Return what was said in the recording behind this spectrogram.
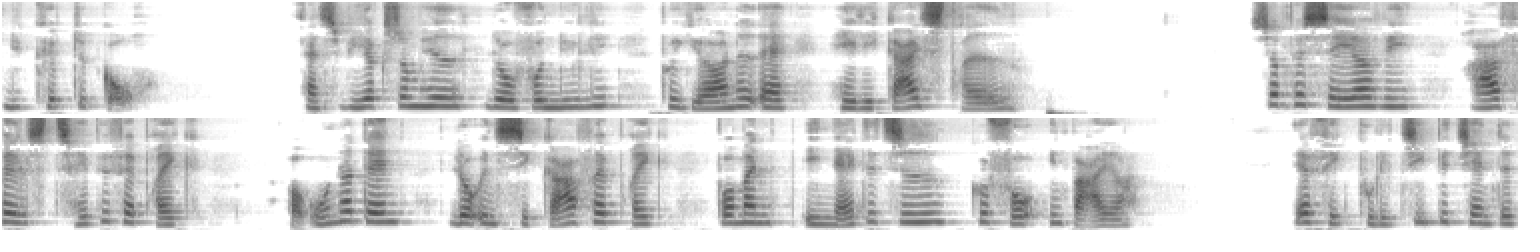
nykøbte gård. Hans virksomhed lå for nylig på hjørnet af Helligejstræde. Så passerer vi Rafaels tæppefabrik, og under den lå en cigarfabrik, hvor man i nattetid kunne få en bajer. Her fik politibetjente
